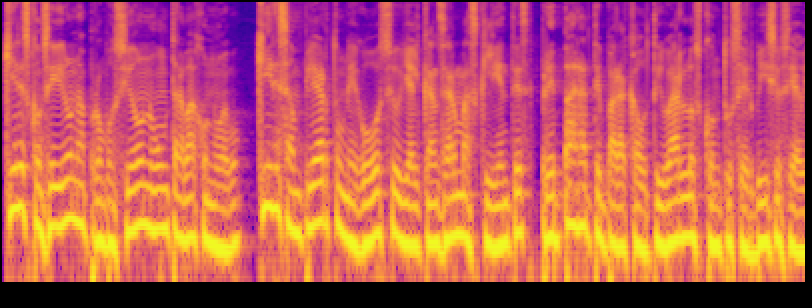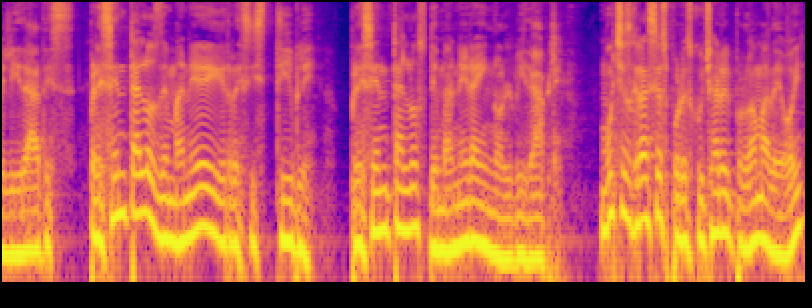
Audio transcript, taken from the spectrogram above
¿Quieres conseguir una promoción o un trabajo nuevo? ¿Quieres ampliar tu negocio y alcanzar más clientes? Prepárate para cautivarlos con tus servicios y habilidades. Preséntalos de manera irresistible. Preséntalos de manera inolvidable. Muchas gracias por escuchar el programa de hoy.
